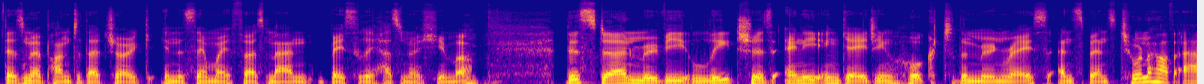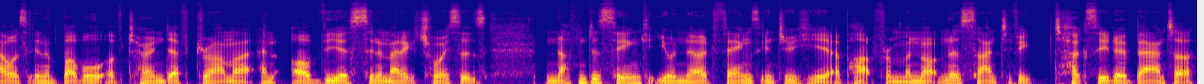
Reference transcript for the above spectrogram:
There's no pun to that joke, in the same way First Man basically has no humour. This stern movie leeches any engaging hook to the moon race and spends two and a half hours in a bubble of tone deaf drama and obvious cinematic choices. Nothing to sink your nerd fangs into here apart from monotonous scientific tuxedo banter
